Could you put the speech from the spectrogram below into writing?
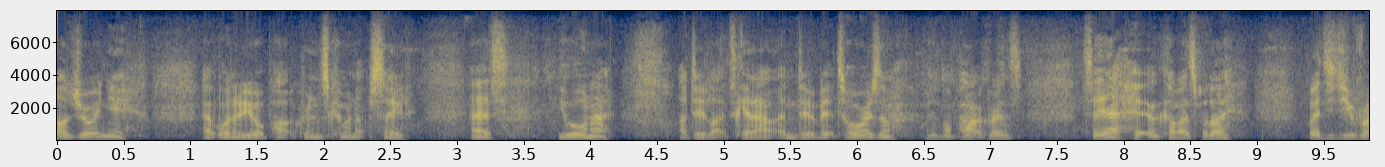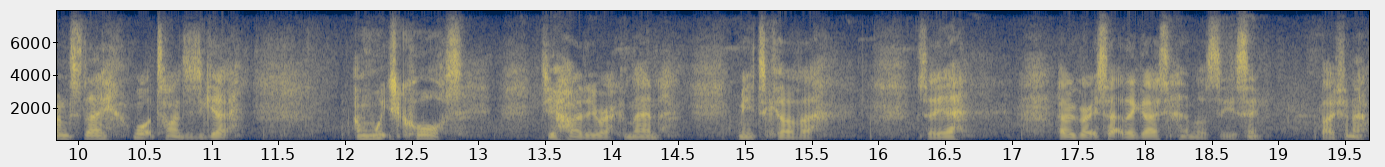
I'll join you at one of your park runs coming up soon. As you all know, I do like to get out and do a bit of tourism with my park runs. So yeah, hit in the comments below. Where did you run today? What time did you get? And which course do you highly recommend me to cover? So yeah, have a great Saturday guys and we'll see you soon. Bye for now.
